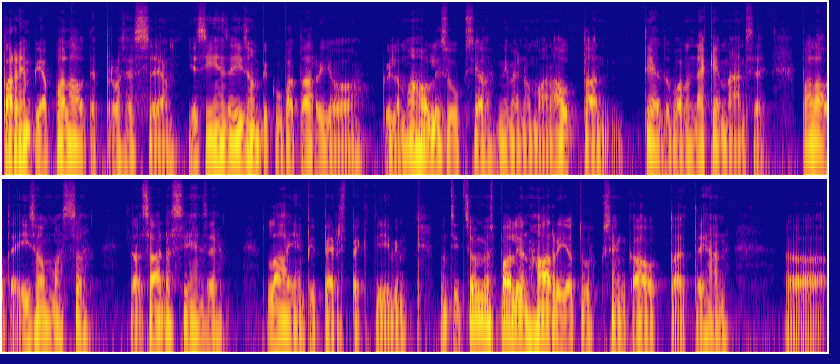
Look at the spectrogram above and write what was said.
parempia palauteprosesseja. Ja siihen se isompi kuva tarjoaa kyllä mahdollisuuksia nimenomaan auttaa tietyllä tavalla näkemään se palaute isommassa, saada siihen se laajempi perspektiivi. Mutta sitten se on myös paljon harjoituksen kautta, että ihan ö,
